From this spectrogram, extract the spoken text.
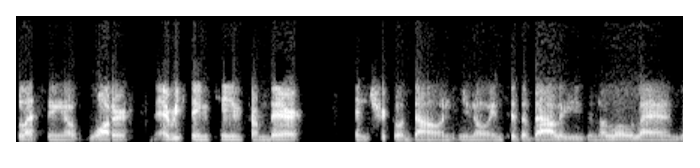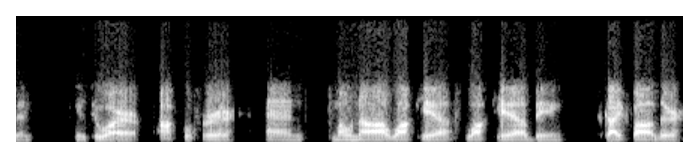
blessing of water. Everything came from there and trickled down, you know, into the valleys and the lowlands and into our aquifer and Mauna Wakea, Wakea being Sky Father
